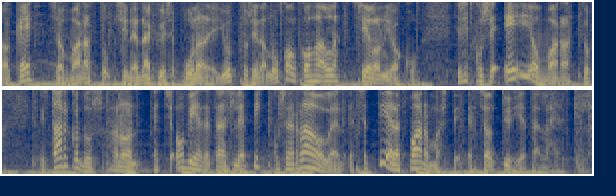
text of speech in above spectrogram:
okei, okay, se on varattu, siinä näkyy se punainen juttu siinä lukon kohdalla, siellä on joku. Ja sitten kun se ei ole varattu, niin tarkoitushan on, että se ovi jätetään silleen pikkusen raoleen, että sä tiedät varmasti, että se on tyhjä tällä hetkellä.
